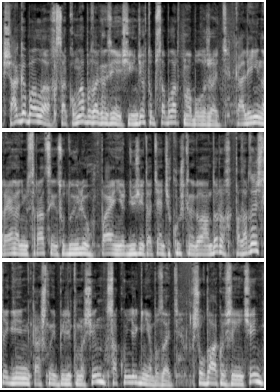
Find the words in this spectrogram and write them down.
Шага балах, сакуна базаган зене шиінжек тупса балартма болжать. Калинин район администрации суду илю паян ердюжи Татьянчы Кушкина галандырых, пазарда шлеген кашны билик машин сакун ергене бузать. Шулда көсленчен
